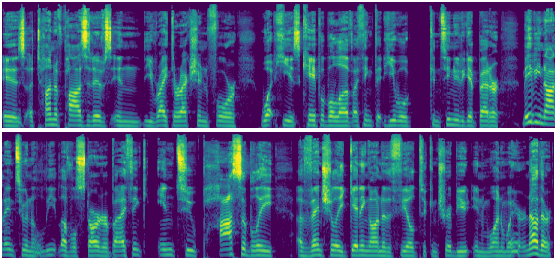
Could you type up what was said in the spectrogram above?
is a ton of positives in the right direction for what he is capable of. I think that he will continue to get better. Maybe not into an elite level starter, but I think into possibly eventually getting onto the field to contribute in one way or another.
